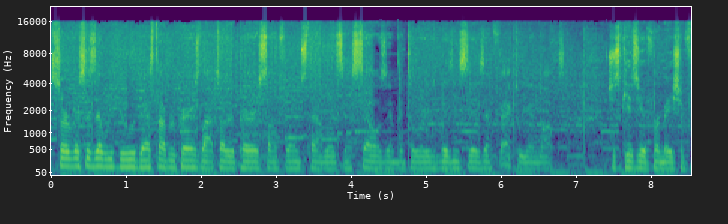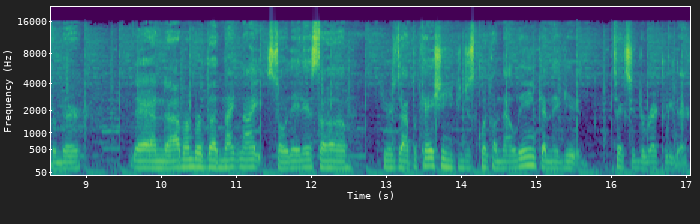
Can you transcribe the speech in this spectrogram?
services that we do desktop repairs laptop repairs cell phones tablets and sales inventories businesses and factory unlocks. Just gives you information from there. And I remember the Ninite so it is uh here's the application. You can just click on that link and they get takes you directly there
